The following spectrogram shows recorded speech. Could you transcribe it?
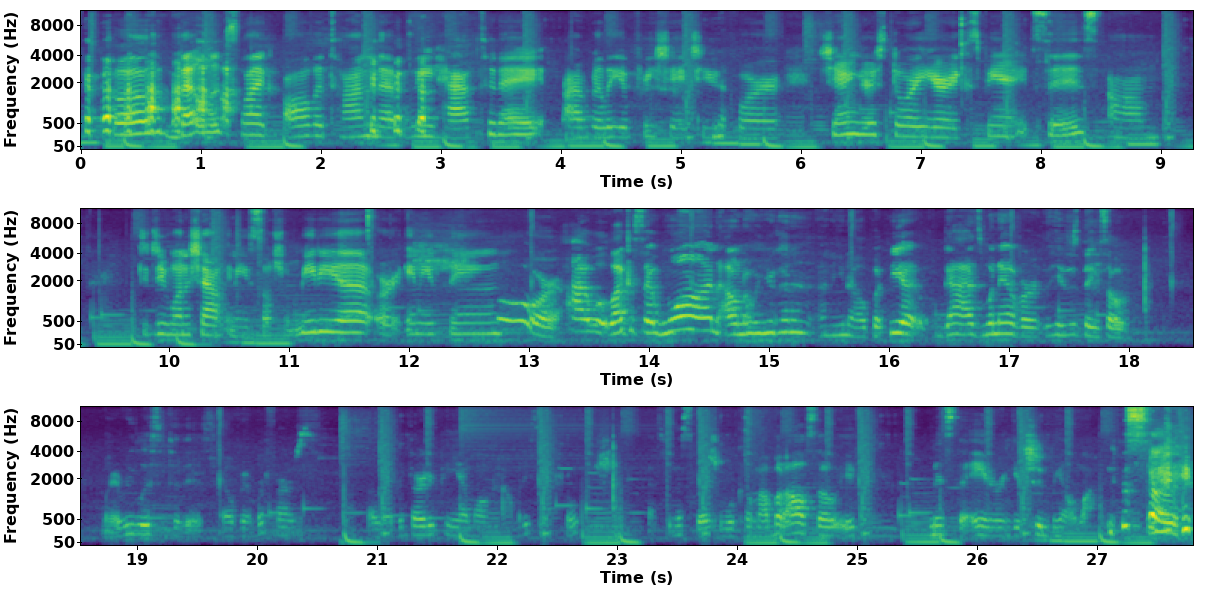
well, that looks like all the time that we have today. I really appreciate you for sharing your story, your experiences. Um, did you want to shout any social media or anything? Sure. I will. Like I said, one. I don't know when you're gonna, you know, but yeah, guys. Whenever here's the thing. So, whenever you listen to this, November first, 11:30 p.m. on Comedy Central. That's when the special will come out. But also, if you miss the air and it should be online, so you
